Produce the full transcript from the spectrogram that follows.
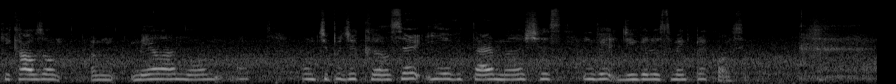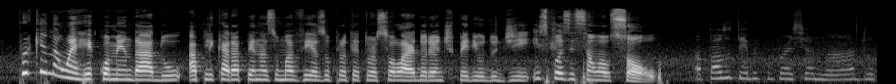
que causam um, melanoma, um tipo de câncer, e evitar manchas de envelhecimento precoce. Por que não é recomendado aplicar apenas uma vez o protetor solar durante o período de exposição ao sol? Após o tempo proporcionado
